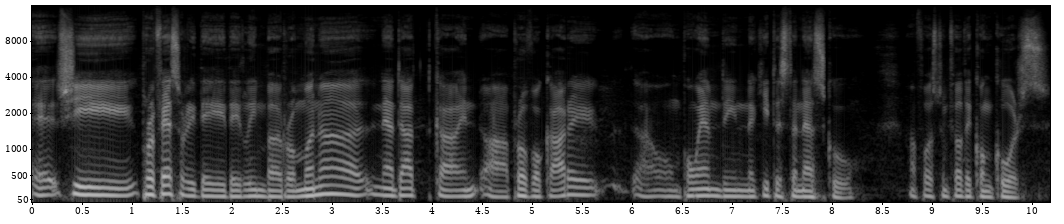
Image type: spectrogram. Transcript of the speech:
Uh, și profesorii de, de limba română ne-a dat ca uh, provocare uh, un poem din Nikita Stănescu. A fost un fel de concurs.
